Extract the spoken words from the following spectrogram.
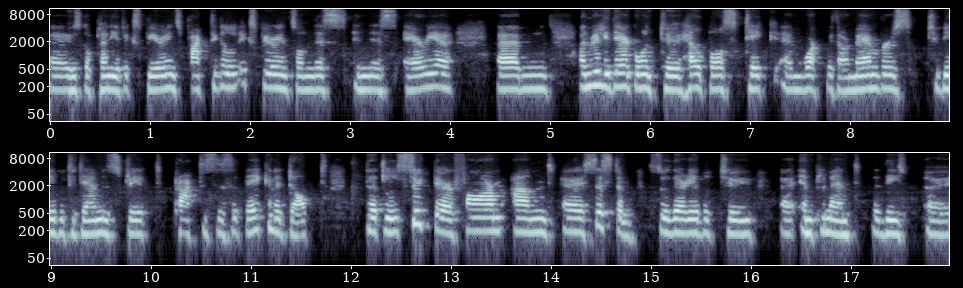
uh, who's got plenty of experience, practical experience on this in this area. Um, and really, they're going to help us take and work with our members to be able to demonstrate practices that they can adopt that'll suit their farm and uh, system, so they're able to uh, implement these uh,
